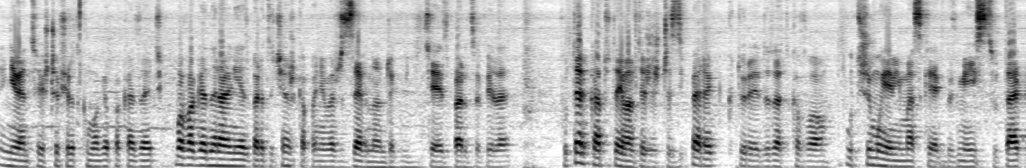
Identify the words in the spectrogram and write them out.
nie wiem co jeszcze w środku mogę pokazać. Głowa generalnie jest bardzo ciężka, ponieważ z zewnątrz, jak widzicie, jest bardzo wiele futerka. Tutaj mam też jeszcze ziperek, który dodatkowo utrzymuje mi maskę jakby w miejscu, tak?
